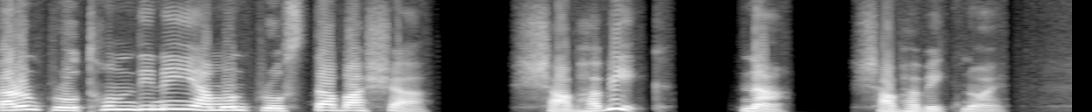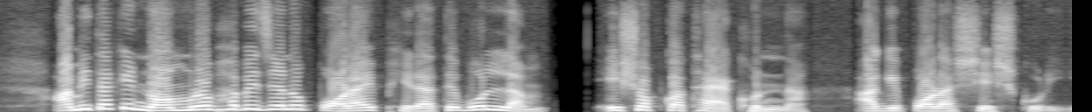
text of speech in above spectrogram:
কারণ প্রথম দিনেই এমন প্রস্তাব আসা স্বাভাবিক? না, স্বাভাবিক নয়। আমি তাকে নম্রভাবে যেন পড়ায় ফেরাতে বললাম, এসব কথা এখন না, আগে পড়া শেষ করি।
